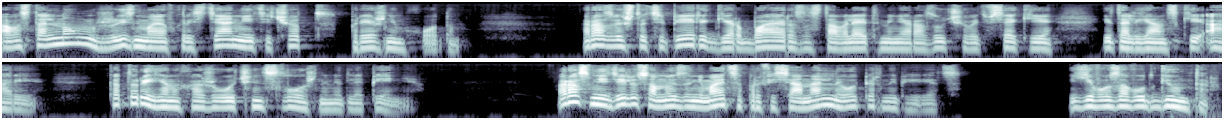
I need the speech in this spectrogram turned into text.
А в остальном жизнь моя в христиане течет прежним ходом. Разве что теперь Гербайер заставляет меня разучивать всякие итальянские арии, которые я нахожу очень сложными для пения. Раз в неделю со мной занимается профессиональный оперный певец. Его зовут Гюнтер.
